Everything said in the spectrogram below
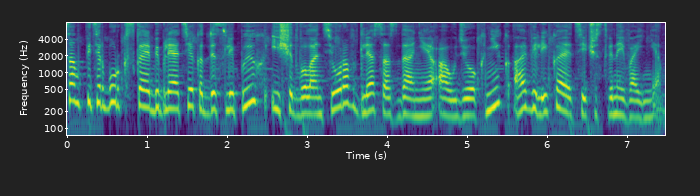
Санкт-Петербургская библиотека для слепых ищет волонтеров для создания аудиокниг о Великой Отечественной войне.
